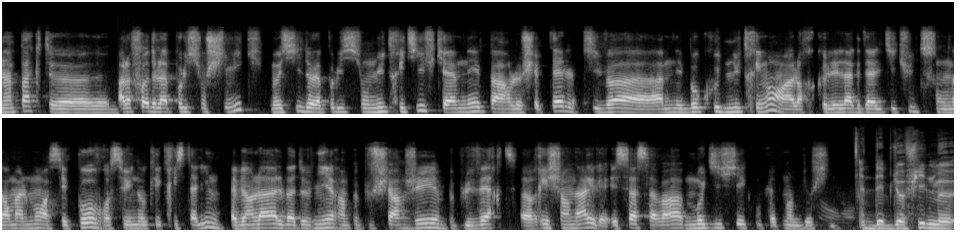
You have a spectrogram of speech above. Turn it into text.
impact euh, à la fois de la pollution chimique, mais aussi de la pollution nutritive qui est amenée par le cheptel, qui va amener beaucoup de nutriments, alors que les lacs d'altitude sont normalement assez pauvres, c'est une eau cristalline. Eh bien là, elle va devenir un peu plus chargée, un peu plus verte, euh, riche en algues, et ça, ça va modifier complètement le biofilm. Des biofilms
